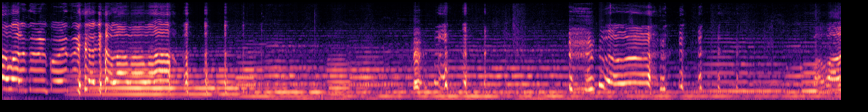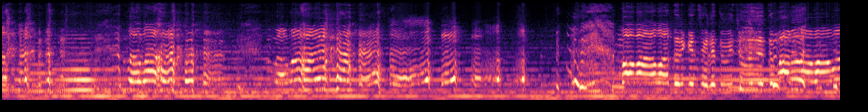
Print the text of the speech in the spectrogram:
আমার তুমি কই দিয়ে গেলা বাবা। বাবা। বাবা। বাবা। বাবা। আমাদেরকে ছেড়ে তুমি চলে যেতে পারো বাবা।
